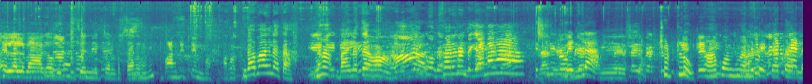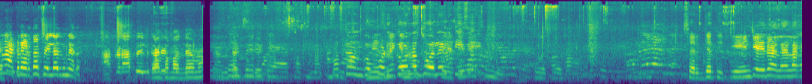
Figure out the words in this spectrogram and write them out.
పిల్లలు బాగా వృద్ధి చెంది పెరుగుతారు? బాగిలత. బాగిలత చుట్లు. కొంతమంది పెట్టేస్తారు అక్కడ పెడతారు పెళ్ళి మీద అక్కడ పెళ్ళి కొంతమంది ఏమో సరిగ్గా ఏం చేయరు అలా ఎలాగ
